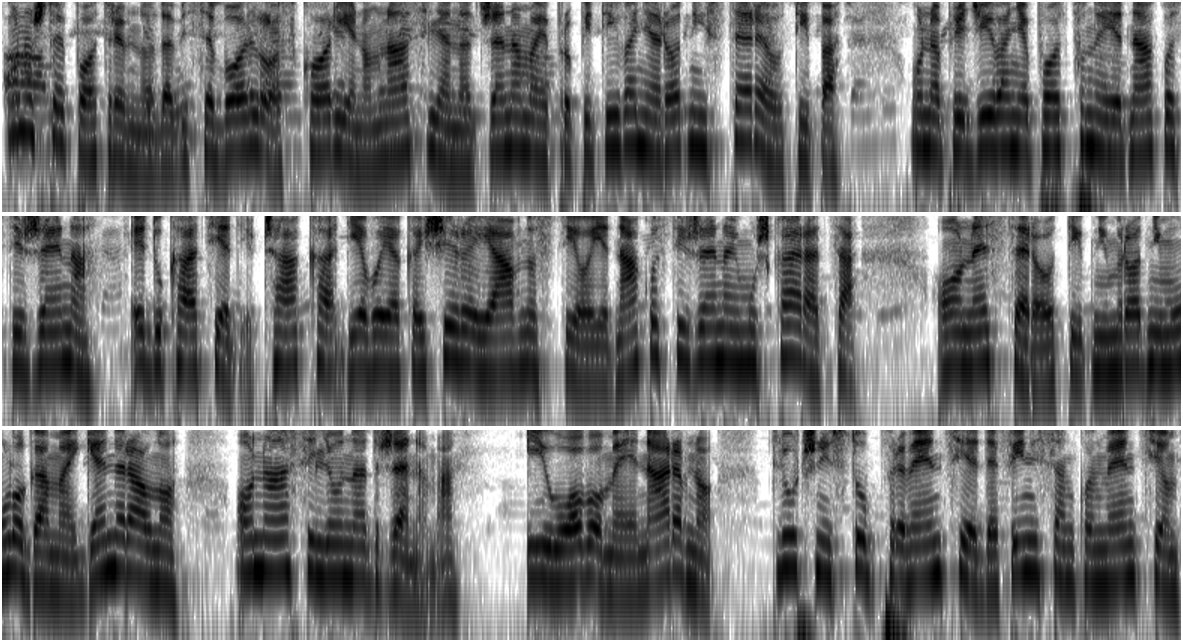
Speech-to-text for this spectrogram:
Ono što je um, potrebno da bi se borilo s korijenom nasilja nad ženama je propitivanje rodnih stereotipa, unapređivanje potpune jednakosti žena, edukacija dječaka, djevojaka i šire javnosti o jednakosti žena i muškaraca, o nestereotipnim rodnim ulogama i generalno o nasilju nad ženama. I u ovome je naravno ključni stup prevencije definisan konvencijom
